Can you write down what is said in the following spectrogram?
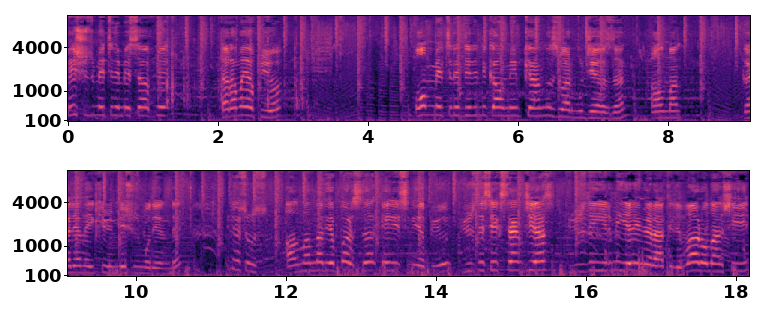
500 metre mesafe tarama yapıyor. 10 metre derinlik alma imkanınız var bu cihazdan. Alman Galena 2500 modelinde. Biliyorsunuz Almanlar yaparsa en iyisini yapıyor. %80 cihaz, %20 yerin garantili. Var olan şeyi,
